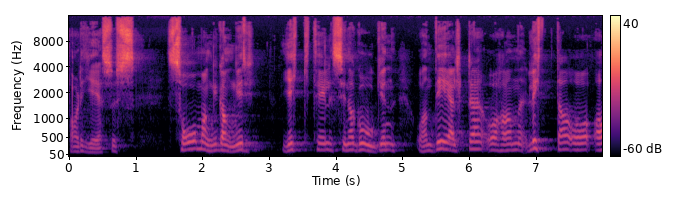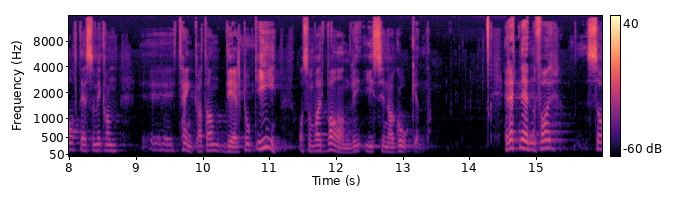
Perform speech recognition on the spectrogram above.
var det Jesus så mange ganger gikk til synagogen, og han delte, og han lytta, og alt det som vi kan eh, tenke at han deltok i, og som var vanlig i synagogen. Rett nedenfor så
